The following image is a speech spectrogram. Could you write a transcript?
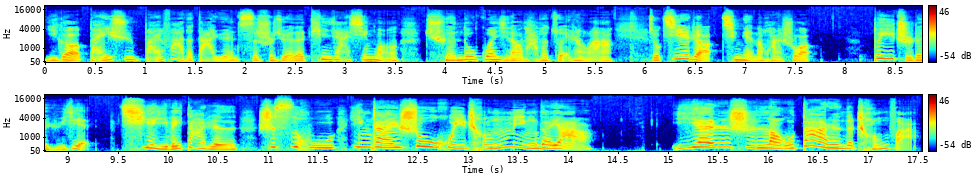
一个白须白发的大员此时觉得天下兴亡全都关系到他的嘴上了啊，就接着青年的话说：“卑职的愚见，妾以为大人是似乎应该收回成命的呀。焉是老大人的惩罚？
